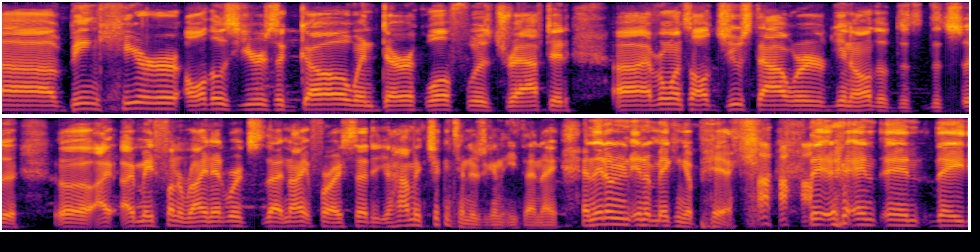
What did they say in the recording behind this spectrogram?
uh, being here all those years ago when Derek Wolfe was drafted. Uh, everyone's all juiced out. Where you know the, the, the uh, I, I made fun of Ryan Edwards that night for I said how many chicken tenders are you gonna eat that night? And they don't even end up making a pick. They, and and they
